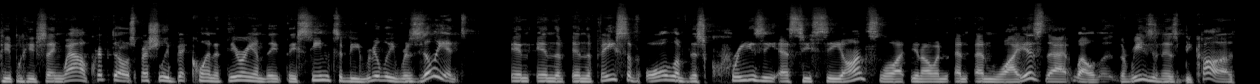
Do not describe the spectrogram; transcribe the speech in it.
people keep saying, wow, crypto, especially Bitcoin, Ethereum, they, they seem to be really resilient in in the in the face of all of this crazy SEC onslaught, you know, and and and why is that? Well, the, the reason is because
